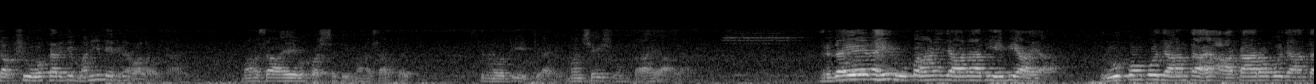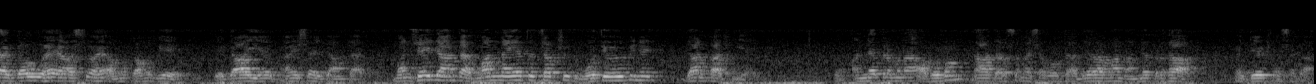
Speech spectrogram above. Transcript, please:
चक्षु होकर के मन ही देखने वाला होता है। मनसा एव पश्चिति मनसा श्रृणोती इत्यादि। मन से ही सुनता है, आया। हृदय नहीं रूपाणी जाना ये भी आया। रूपों को जानता है, आकारों को जानता है, गौ है, अश्व है अमुक अमुक ये। ये गाय है, भैंस है, जानता है। मन से ही जानता है। मन नहीं है तो चक्षु होते हुए भी नहीं जान पाती है। तो अन्यत्र मना अभुगम ना दर्शन, ऐसा बोलता है। मेरा मन अन्यत्र था, मैं देख नहीं सका।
